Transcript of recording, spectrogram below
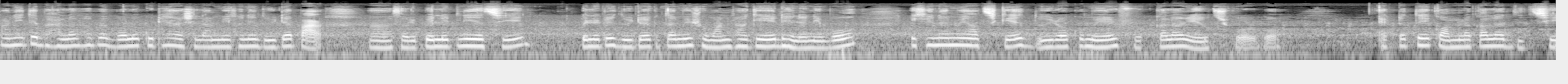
পানিতে ভালোভাবে বলক উঠে আসলে আমি এখানে দুইটা পা সরি প্লেট নিয়েছি। প্লেটের দুইটাকে আমি সমান ভাগে ঢেলে নেব। এখানে আমি আজকে দুই রকমের ফুড কালার ইউজ করব। একটাতে কমলা কালার দিচ্ছি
